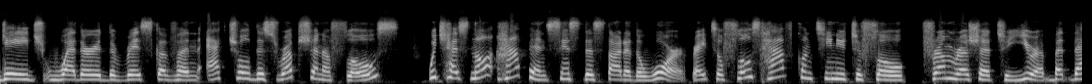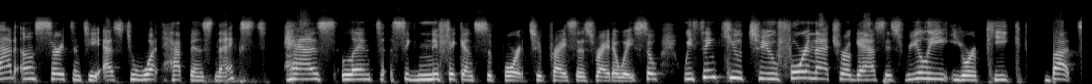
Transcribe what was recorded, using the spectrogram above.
gauge whether the risk of an actual disruption of flows which has not happened since the start of the war, right? So flows have continued to flow from Russia to Europe, but that uncertainty as to what happens next has lent significant support to prices right away. So we think Q2 for natural gas is really your peak but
